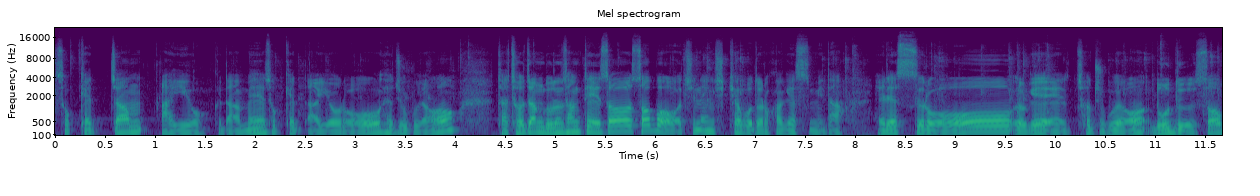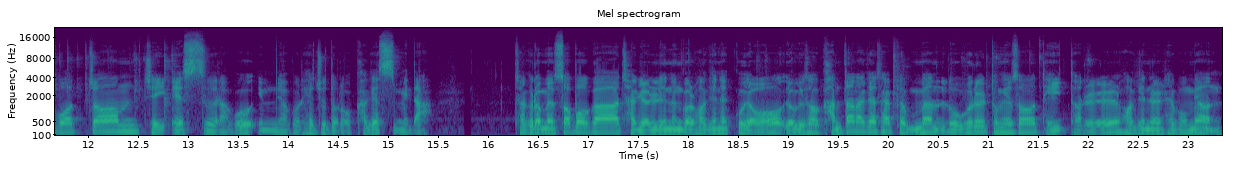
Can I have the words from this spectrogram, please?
socket.io 그 다음에 socket.io로 해주고요. 자 저장 누른 상태에서 서버 진행시켜 보도록 하겠습니다. ls로 여기에 쳐주고요. node server.js라고 입력을 해주도록 하겠습니다. 자 그러면 서버가 잘 열리는 걸 확인했고요. 여기서 간단하게 살펴보면 로그를 통해서 데이터를 확인을 해보면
